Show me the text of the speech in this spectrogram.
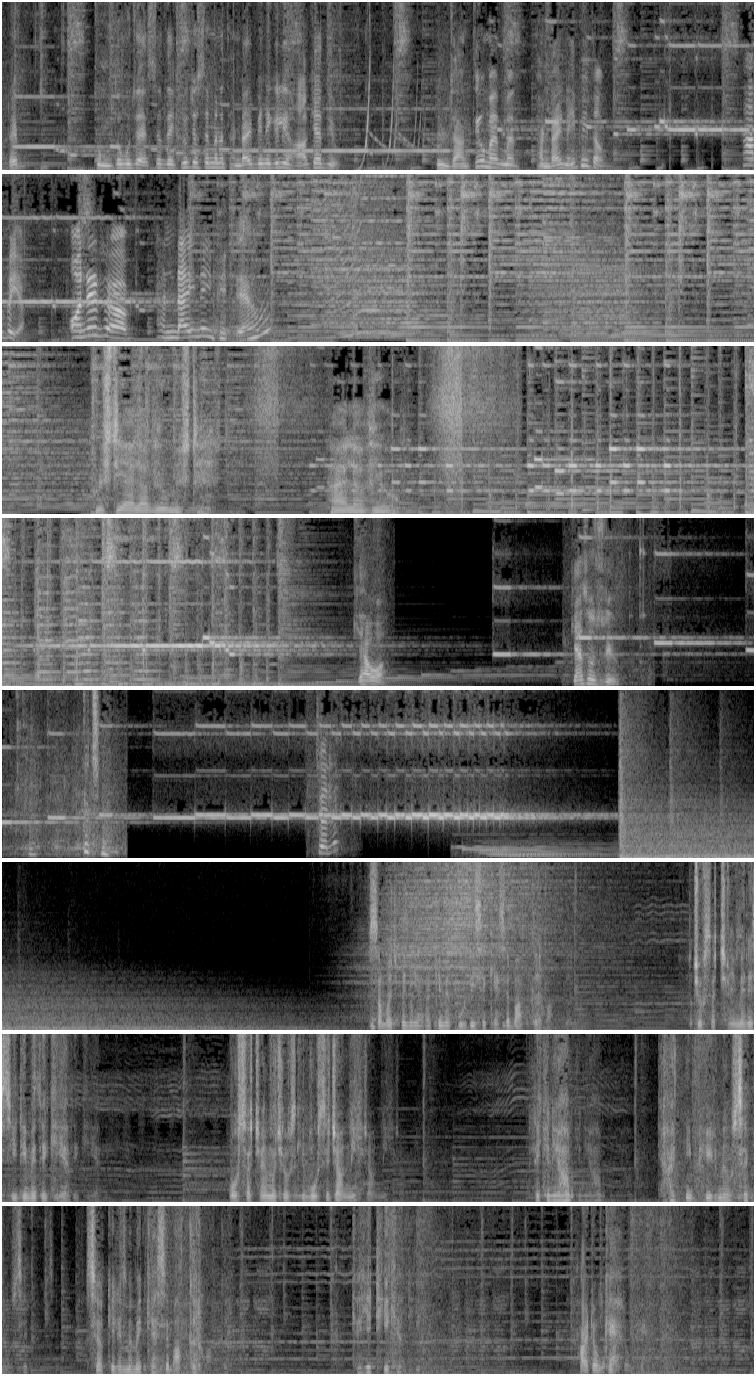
अरे तुम तो मुझे ऐसे देख रहे हो जैसे मैंने ठंडाई पीने के लिए हाँ कह दी हो। तुम जानती हो मैं मैं ठंडाई नहीं पीता हूँ। हाँ भैया ऑनर ठंडाई नहीं पीते हैं हम। Mishti I love you Mishti I love you क्या हुआ? क्या सोच रही हो? कुछ नहीं। चले। समझ में नहीं आ रहा कि मैं पूरी से कैसे बात करूँ। जो सच्चाई मैंने सीडी में देखी है वो सच्चाई मुझे उसके मुँह से जाननी है। लेकिन यहाँ यहाँ यहाँ इतनी भीड़ में उससे उससे अकेले में मैं कैसे बात करूँ? क्या ये ठीक है। आई डोंट केयर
